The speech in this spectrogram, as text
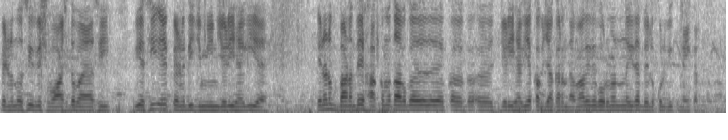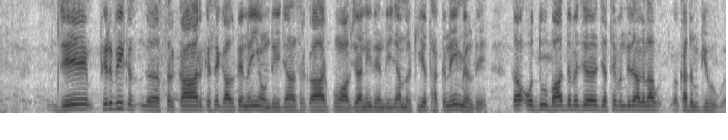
ਪਿੰਡ ਨੂੰ ਅਸੀਂ ਵਿਸ਼ਵਾਸ ਦਿਵਾਇਆ ਸੀ ਵੀ ਅਸੀਂ ਇਹ ਪਿੰਡ ਦੀ ਜ਼ਮੀਨ ਜਿਹੜੀ ਹੈਗੀ ਹੈ ਇਹਨਾਂ ਨੂੰ ਬਣਦੇ ਹੱਕ ਮੁਤਾਬਕ ਅ, ਕ- ਕ- ਜਿਹੜੀ ਹੈਗੀ ਆ ਕਬਜ਼ਾ ਕਰਨ ਦੇਵਾਂਗੇ ਕਿ ਗਵਰਨਮੈਂਟ ਨੂੰ ਨਹੀਂ ਤਾਂ ਬਿਲਕੁਲ ਵੀ ਨਹੀਂ ਕਰਨ ਦੇਵਾਂਗੇ। ਜੇ ਫਿਰ ਵੀ ਕਿਸ- ਅ, ਸਰਕਾਰ ਕਿਸੇ ਗੱਲ ਤੇ ਨਹੀਂ ਆਉਂਦੀ ਜਾਂ ਸਰਕਾਰ ਮੁਆਵਜ਼ਾ ਨਹੀਂ ਦਿੰਦੀ ਜਾਂ ਮਲਕੀਅਤ ਹੱਕ ਨਹੀਂ ਮਿਲਦੇ ਤਾਂ ਉਦੋਂ ਬਾਅਦ ਦੇ ਵਿੱਚ ਜਥੇਬੰਦੀ ਦਾ ਅਗਲਾ ਕਦਮ ਕੀ ਹੋਊਗਾ?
